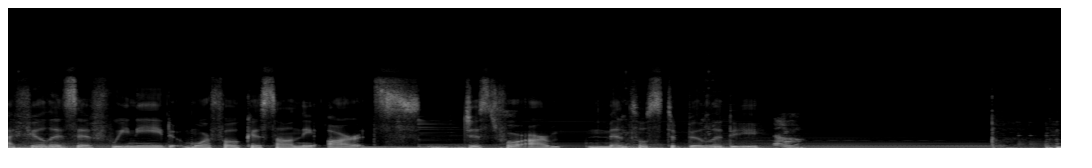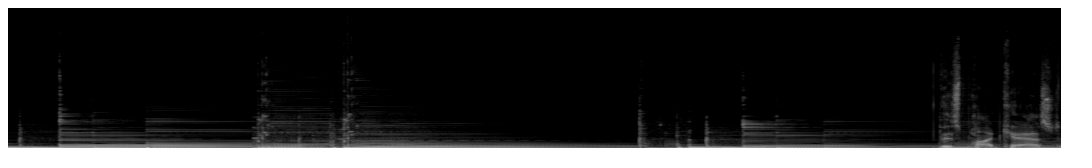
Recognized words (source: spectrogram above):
I feel as if we need more focus on the arts just for our mental stability. Yeah. This podcast,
